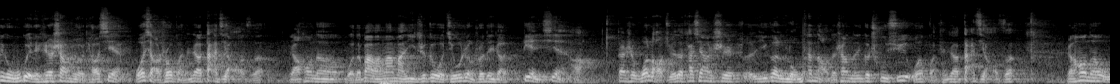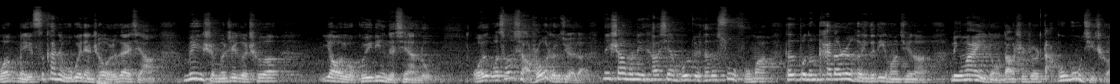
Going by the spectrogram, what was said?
那个无轨电车上面有条线，我小时候管它叫大饺子。然后呢，我的爸爸妈妈一直给我纠正说那叫电线啊，但是我老觉得它像是一个龙，它脑袋上的那个触须，我管它叫大饺子。然后呢，我每次看见无轨电车，我就在想，为什么这个车要有规定的线路？我我从小时候我就觉得，那上面那条线不是对它的束缚吗？它不能开到任何一个地方去呢？另外一种当时就是大公共汽车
